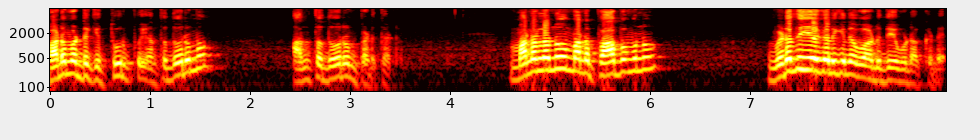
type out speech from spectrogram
పడమటికి తూర్పు ఎంత దూరమో? అంత దూరం పెడతాడు. మనలను మన పాపమును విడదీయగలిగిన వాడు దేవుడు అక్కడే.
